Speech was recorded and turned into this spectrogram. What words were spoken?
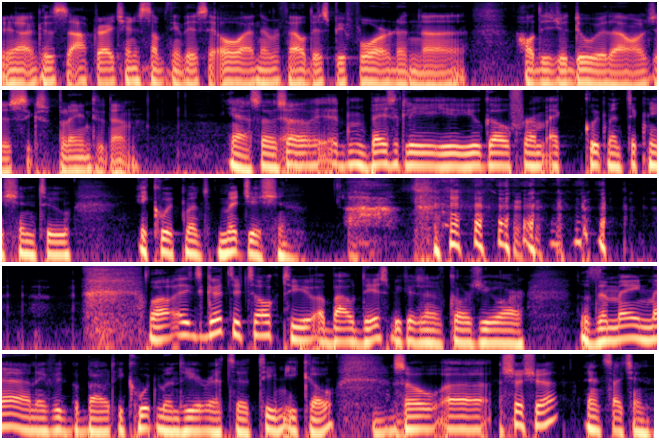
yeah, because after I change something, they say, "Oh, I never felt this before." Then uh, how did you do it? And I'll just explain to them. Yeah. So so Yeah. uh, basically you you go from equipment technician to equipment magician. Ah, Well, it's good to talk to you about this because, of course, you are the main man if it's about equipment here at uh, Team Eco. So, uh, Shasha and Sachin.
